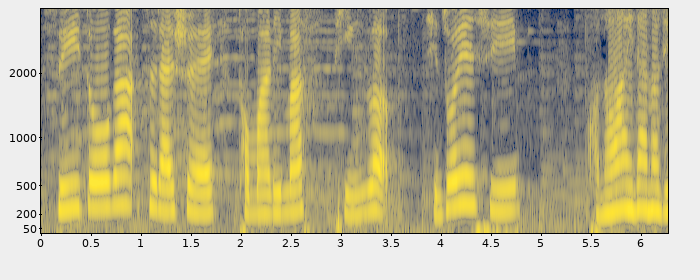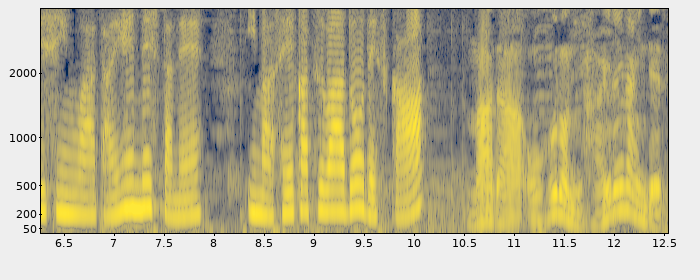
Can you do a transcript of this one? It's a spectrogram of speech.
水 ga 自来水 t o m a トマリマス停了。请做练习。この間の地震は大変でしたね。今生活はどうですかまだお風呂に入れないんです。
